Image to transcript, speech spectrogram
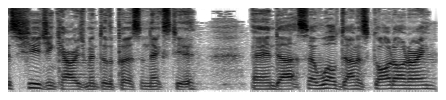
it's huge encouragement to the person next to you. And uh, so well done. It's God honouring.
